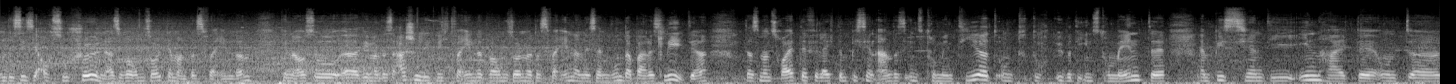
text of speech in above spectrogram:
Und es ist ja auch so schön, also warum sollte man das verändern? Genauso äh, wie man das Aschenlied nicht verändert, warum soll man das verändern? Ist ein wunderbares Lied, ja. Dass man es heute vielleicht ein bisschen anders instrumentiert und durch, über die Instrumente ein bisschen die Inhalte und äh,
